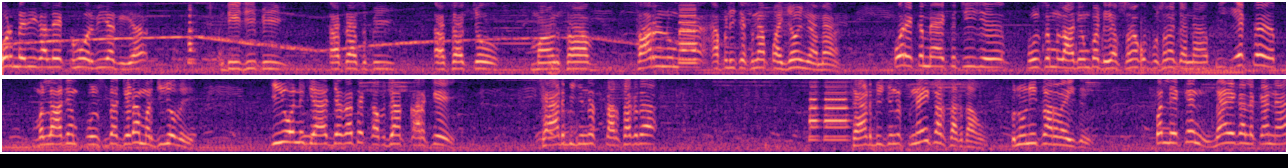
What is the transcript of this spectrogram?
ਔਰ ਮੇਰੀ ਗੱਲ ਇੱਕ ਹੋਰ ਵੀ ਹੈਗੀ ਆ। DGP SSP SHO Mann Sahib, ਸਾਰਿਆਂ ਨੂੰ ਮੈਂ ਐਪਲੀਕੇਸ਼ਨਾਂ ਪਾਈਆਂ ਹੋਈਆਂ ਮੈਂ। ਔਰ ਇੱਕ ਮੈਂ ਇੱਕ ਚੀਜ਼ ਪੁਲਿਸ ਮੁਲਾਜ਼ਮ ਵੱਡੇ ਅਫਸਰਾਂ ਕੋਲ ਪੁੱਛਣਾ ਚਾਹੁੰਦਾ ਵੀ ਇੱਕ ਮੁਲਾਜ਼ਮ ਪੁਲਿਸ ਦਾ ਜਿਹੜਾ ਮਰਜ਼ੀ ਹੋਵੇ, ਕੀ ਉਹ ਨਜਾਇਜ਼ ਜਗ੍ਹਾ ਤੇ ਕਬਜ਼ਾ ਕਰਕੇ ਸਾਈਡ ਬਿਜ਼ਨਸ ਕਰ ਸਕਦਾ। ਸਾਈਡ ਬਿਜ਼ਨਸ ਨਹੀਂ ਕਰ ਸਕਦਾ ਉਹ ਕਾਨੂੰਨੀ ਕਾਰਵਾਈ ਤੇ। ਪਰ ਲੇਕਿਨ ਮੈਂ ਇਹ ਗੱਲ ਕਹਿਣਾ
